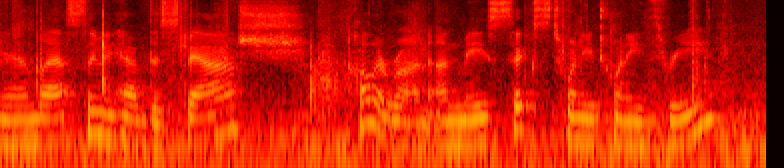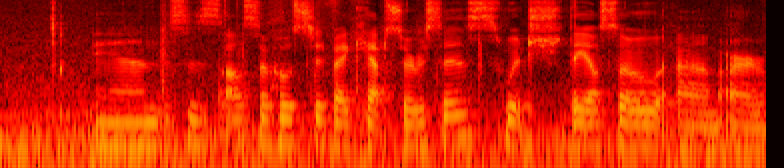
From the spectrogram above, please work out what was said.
And lastly, we have the Spash Color Run on May 6, 2023. And this is also hosted by CAP Services, which they also um, are,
